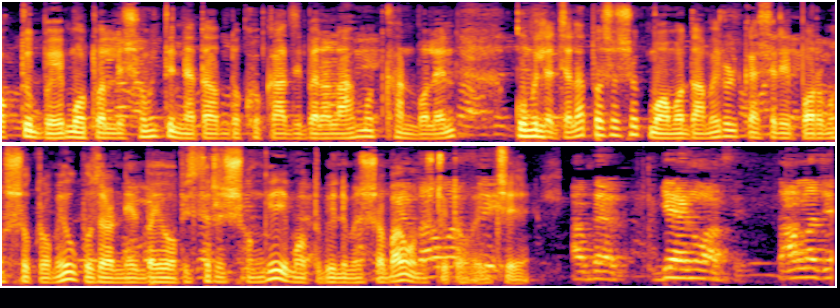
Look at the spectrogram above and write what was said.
বক্তব্যে মোতোয়াল্লি সমিতির নেতা অধ্যক্ষ কাজী বেলাল আহমদ খান বলেন কুমিল্লা জেলা প্রশাসক মোহাম্মদ আমিরুল কাসেরের পরামর্শক্রমে উপজেলা নির্বাহী অফিসারের সঙ্গে এই মতবিনিময় সভা অনুষ্ঠিত হয়েছে। আপনার জ্ঞানও আছে। তা আল্লাহ যে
